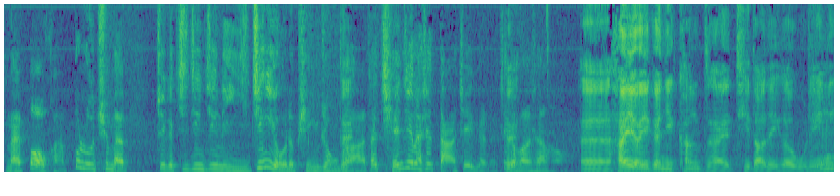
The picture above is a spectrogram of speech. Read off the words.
买爆款，不如去买。这个基金经理已经有的品种吧，他钱进来是打这个的，这个方向好。呃，还有一个你刚才提到的一个五零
